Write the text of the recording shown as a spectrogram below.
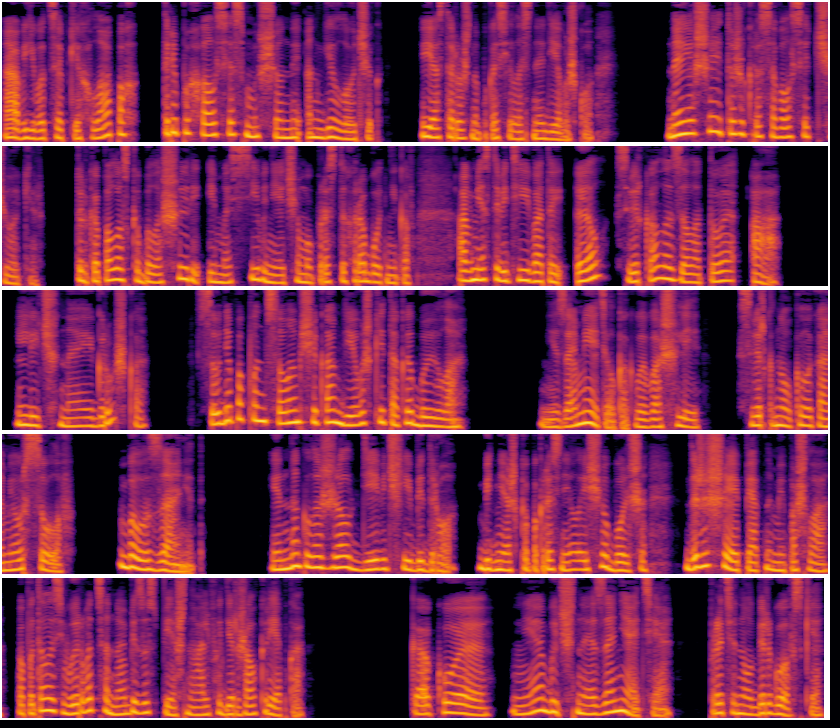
а в его цепких лапах трепыхался смущенный ангелочек. Я осторожно покосилась на девушку — на ее шее тоже красовался чокер. Только полоска была шире и массивнее, чем у простых работников, а вместо витиеватой «Л» сверкало золотое «А». Личная игрушка? Судя по пунцовым щекам девушки, так и было. «Не заметил, как вы вошли», — сверкнул клыками Урсулов. Был занят. И нагло сжал девичье бедро. Бедняжка покраснела еще больше. Даже шея пятнами пошла. Попыталась вырваться, но безуспешно. Альфа держал крепко. «Какое необычное занятие», — протянул Берговский.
